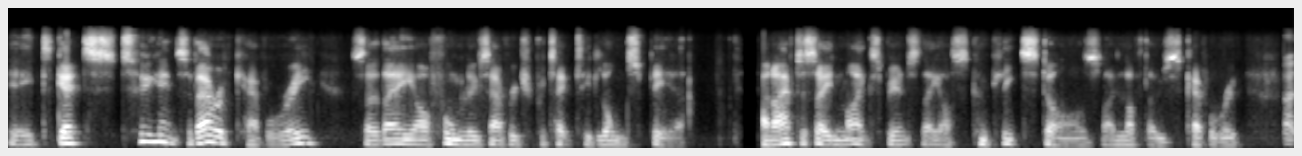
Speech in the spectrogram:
it gets two units of Arab cavalry, so they are form loose average protected long spear. And I have to say, in my experience, they are complete stars. I love those cavalry. Uh,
